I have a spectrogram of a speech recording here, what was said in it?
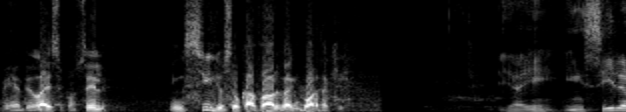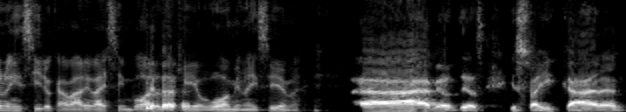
Venha de lá esse conselho? Ensile o seu cavalo e vá embora daqui. E aí, encilha ou não encilha o cavalo e vai-se embora daqui o homem lá em cima? Ah, meu Deus. Isso aí, cara.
